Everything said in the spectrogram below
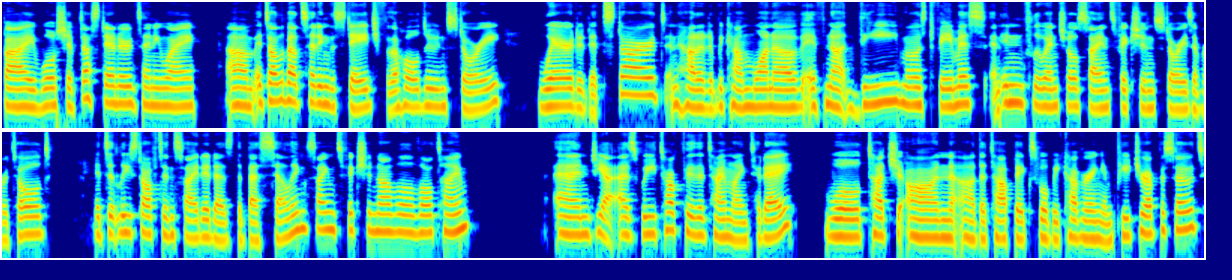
by Wool Shift Dust standards anyway, um, it's all about setting the stage for the whole Dune story. Where did it start, and how did it become one of, if not the most famous and influential science fiction stories ever told? It's at least often cited as the best selling science fiction novel of all time. And yeah, as we talk through the timeline today, we'll touch on uh, the topics we'll be covering in future episodes.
